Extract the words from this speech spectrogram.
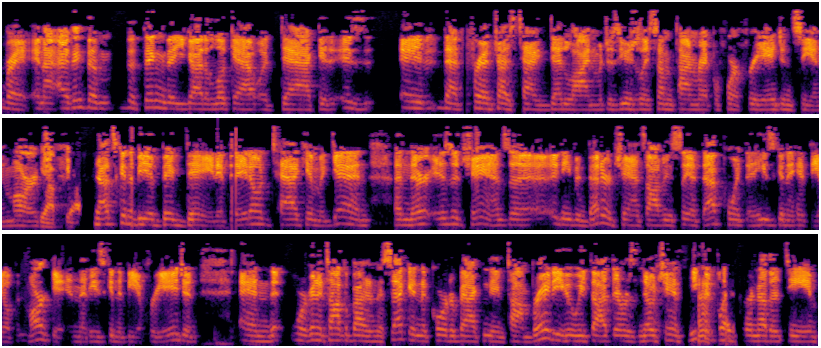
Right, and I, I think the the thing that you got to look at with Dak is, is a, that franchise tag deadline, which is usually sometime right before free agency in March. Yep, yep. That's going to be a big date. If they don't tag him again, and there is a chance, uh, an even better chance, obviously, at that point that he's going to hit the open market and that he's going to be a free agent. And we're going to talk about in a second a quarterback named Tom Brady, who we thought there was no chance he could play for another team,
